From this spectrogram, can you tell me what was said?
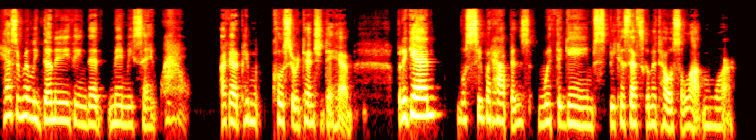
he hasn't really done anything that made me say, wow, I got to pay closer attention to him. But again, we'll see what happens with the games because that's going to tell us a lot more.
